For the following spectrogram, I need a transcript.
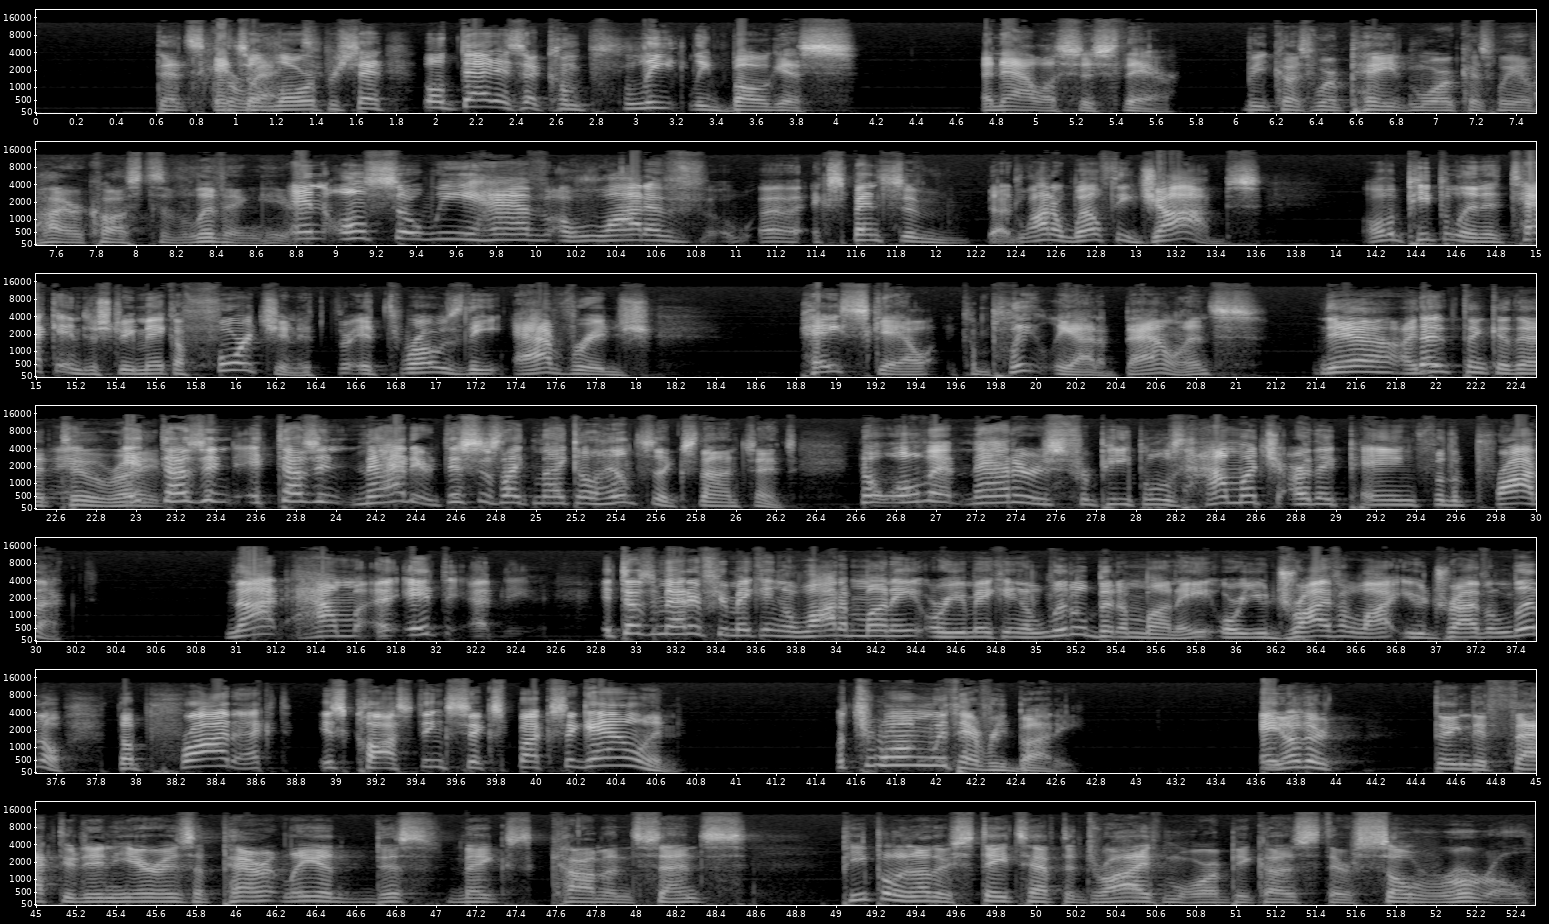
that's correct. it's a lower percent. Well, that is a completely bogus analysis there. because we're paid more because we have higher costs of living here. And also, we have a lot of uh, expensive, a lot of wealthy jobs. All the people in the tech industry make a fortune. It, it throws the average pay scale completely out of balance. yeah, I that- did think of that too, right? It doesn't. It doesn't matter. This is like Michael Hiltzik's nonsense. No, all that matters for people is how much are they paying for the product, not how much. It it doesn't matter if you're making a lot of money or you're making a little bit of money or you drive a lot, you drive a little. The product is costing six bucks a gallon. What's wrong with everybody? The other thing that factored in here is apparently, and this makes common sense, people in other states have to drive more because they're so rural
